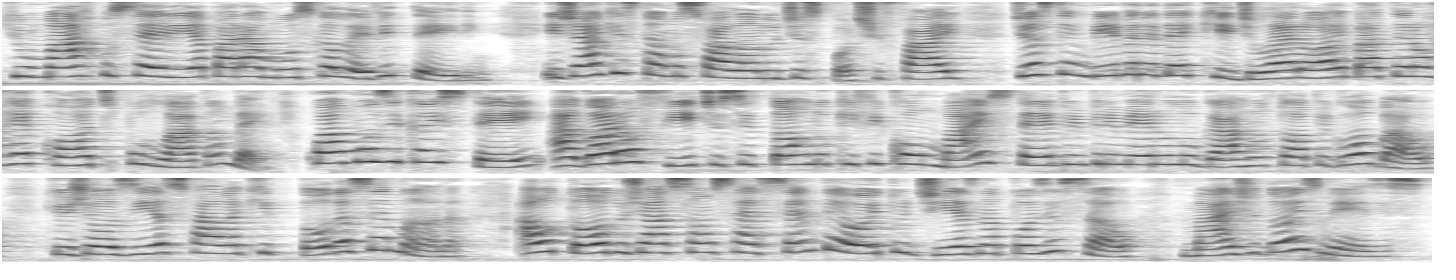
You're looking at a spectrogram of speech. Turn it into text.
que o marco seria para a música Levitating. E já que estamos falando de Spotify, Justin Bieber e The Kid Leroy bateram recordes por lá também. Com a música Stay, agora o feat se torna o que ficou mais tempo em primeiro lugar no top global, que o Josias fala que toda semana. Ao todo já são 68 dias na posição, mais de dois meses.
